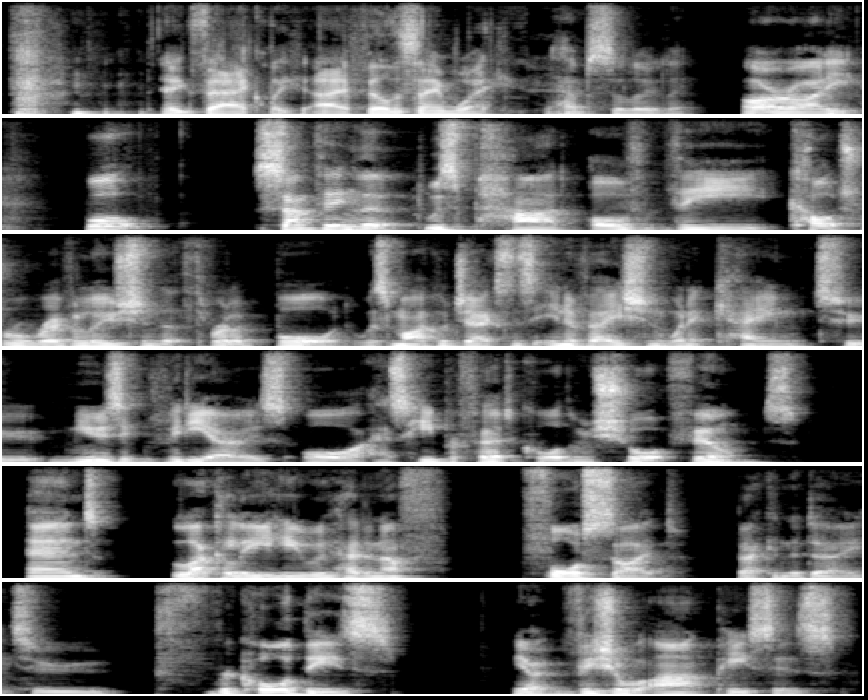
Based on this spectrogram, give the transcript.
exactly. I feel the same way. Absolutely. Alrighty. Well, something that was part of the cultural revolution that Thriller brought was Michael Jackson's innovation when it came to music videos, or as he preferred to call them, short films. And luckily, he had enough foresight back in the day to record these, you know, visual art pieces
